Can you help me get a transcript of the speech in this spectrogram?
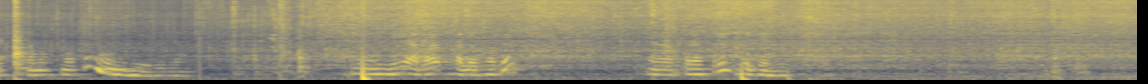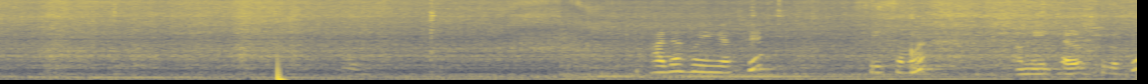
এক চামচ মতো নুন দিয়ে দিলাম। নুন দিয়ে আবার ভালোভাবে নাড়াচাড়া করে ভেজে নিই ভাজা হয়ে গেছে। সেই সময় আমি এই ঢেঁড়সগুলোকে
